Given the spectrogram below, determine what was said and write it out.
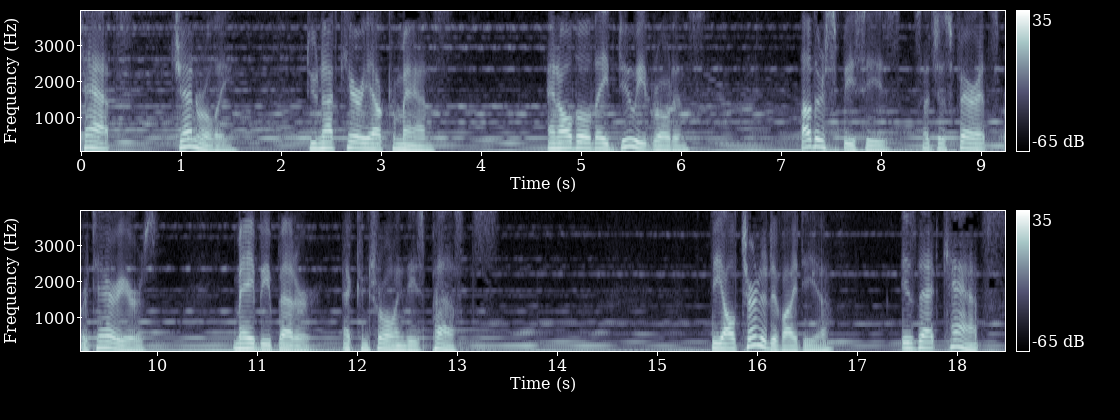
Cats, generally, do not carry out commands, and although they do eat rodents, other species, such as ferrets or terriers, may be better at controlling these pests. The alternative idea is that cats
